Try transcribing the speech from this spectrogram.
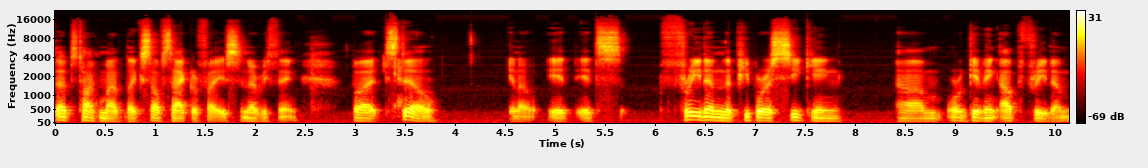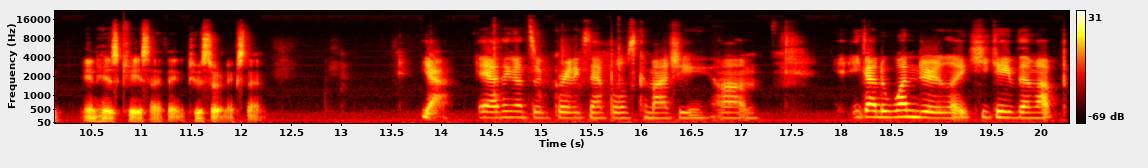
that's talking about like self sacrifice and everything, but yeah. still, you know, it it's freedom that people are seeking um, or giving up freedom in his case. I think to a certain extent. Yeah, yeah, I think that's a great example of Kamaji. Um, you got to wonder, like he gave them up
